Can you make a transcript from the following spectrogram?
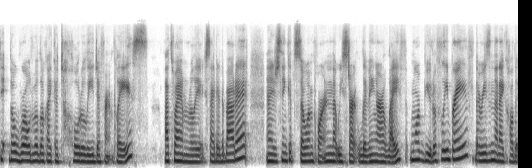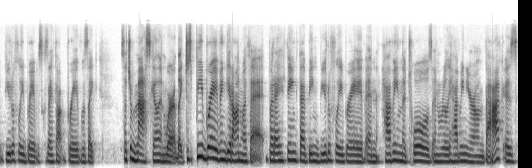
th- the world would look like a totally different place. That's why I'm really excited about it. And I just think it's so important that we start living our life more beautifully brave. The reason that I called it beautifully brave is because I thought brave was like such a masculine word, like just be brave and get on with it. But I think that being beautifully brave and having the tools and really having your own back is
